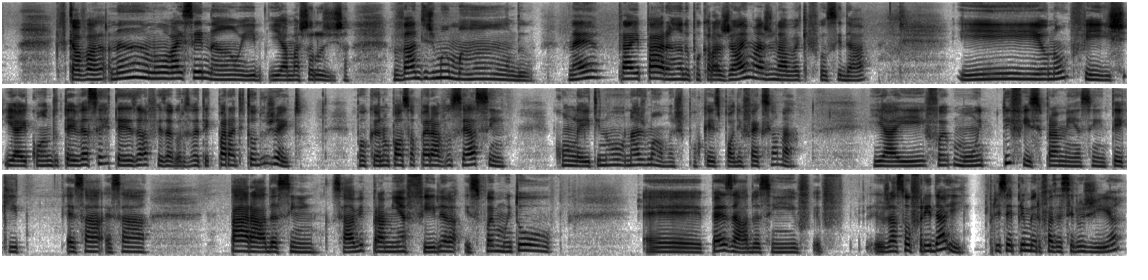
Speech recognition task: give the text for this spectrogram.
Ficava, não, não vai ser não. E, e a mastologista, vá desmamando, né? Pra ir parando, porque ela já imaginava que fosse dar. E eu não fiz. E aí, quando teve a certeza, ela fez: agora você vai ter que parar de todo jeito. Porque eu não posso operar você assim, com leite no, nas mamas, porque isso pode infeccionar. E aí foi muito difícil para mim, assim, ter que. Essa, essa parada, assim, sabe? Para minha filha, isso foi muito é, pesado, assim. Eu, eu, já sofri daí. Precisei primeiro fazer cirurgia.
